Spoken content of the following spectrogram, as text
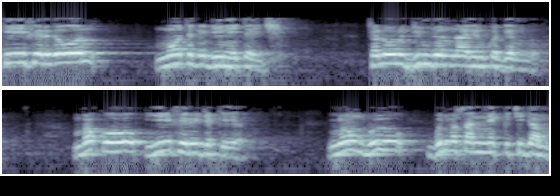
kéeféer ga woon moo tax ni diine tey ji ca loolu junjoon naa leen ko démb mbokk yéeféer yu jëkk ya ñoom bu buñ masaan nekk ci jàmm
